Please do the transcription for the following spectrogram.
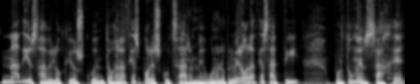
nadie sabe lo que os cuento. Gracias por escucharme. Bueno, lo primero, gracias a ti por tu mensaje.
